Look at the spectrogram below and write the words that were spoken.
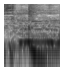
찾아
